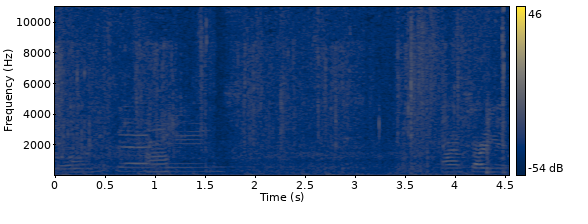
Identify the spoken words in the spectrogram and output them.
40 seconds. Alright, I'm starting it.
